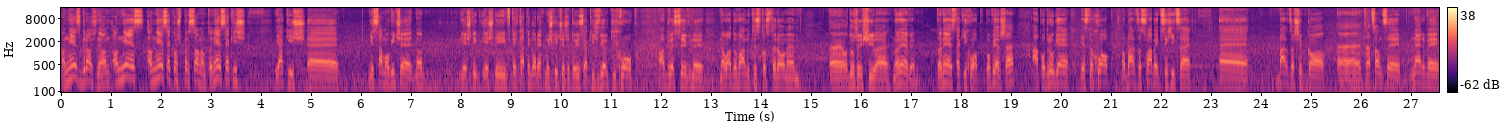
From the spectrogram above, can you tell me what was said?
On nie jest groźny, on, on, nie, jest, on nie jest jakąś personą, to nie jest jakiś, jakiś e, niesamowicie, no jeśli, jeśli w tych kategoriach myślicie, że to jest jakiś wielki chłop, agresywny, naładowany testosteronem, e, o dużej sile, no nie wiem, to nie jest taki chłop, po pierwsze, a po drugie jest to chłop o bardzo słabej psychice, e, bardzo szybko e, tracący nerwy,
